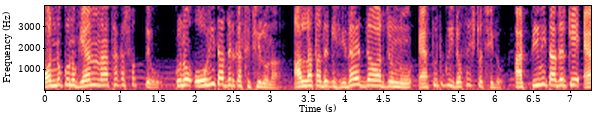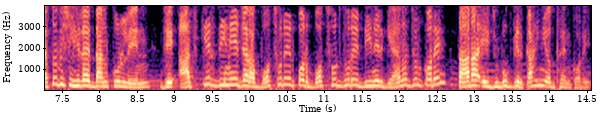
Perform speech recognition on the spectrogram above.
অন্য কোনো জ্ঞান না থাকা সত্ত্বেও কোনো ওহি তাদের কাছে ছিল না। আল্লাহ তাদেরকে হেদায়ত দেওয়ার জন্য এতটুকুই যথেষ্ট ছিল। আর তিনি তাদেরকে এত বেশি হেদায়ত দান করলেন যে আজকের দিনে যারা বছরের পর বছর ধরে দিনের জ্ঞান অর্জন করে, তারা এই যুবকদের কাহিনী অধ্যয়ন করে।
